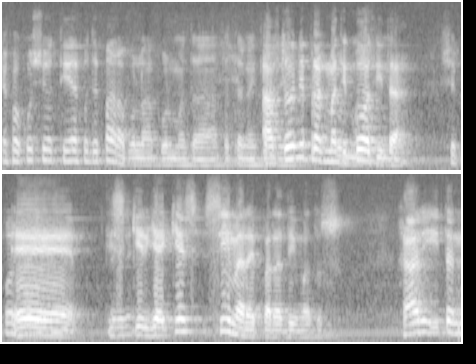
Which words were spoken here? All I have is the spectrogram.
Έχω ακούσει ότι έρχονται πάρα πολλά πούλματα πατέρα Αυτό είναι πραγματικότητα. Σε ε, τις Κυριακές σήμερα παραδείγματος χάρη ήταν,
